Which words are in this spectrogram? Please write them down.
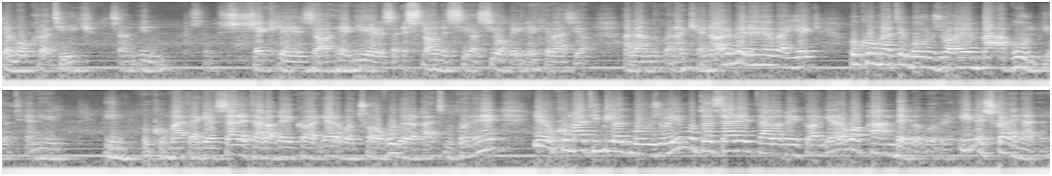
دموکراتیک؟ مثلا این شکل ظاهری مثلا اسلام سیاسی و غیره که بعضیا علم می‌کنن کنار بره و یک حکومت برجوهای معقول بیاد. یعنی این حکومت اگر سر طبقه کارگر رو با چاقو داره قطع می‌کنه یه حکومتی بیاد برجوهی منتها سر طبقه کارگر رو با پنبه ببره. این اشکالی نداره.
